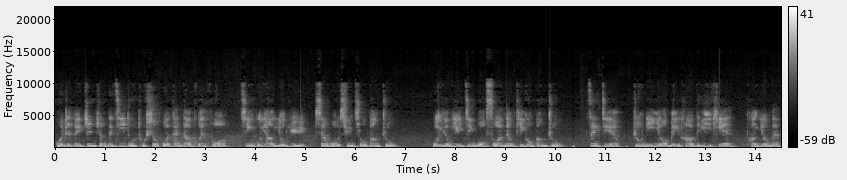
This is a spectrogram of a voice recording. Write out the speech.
或者对真正的基督徒生活感到困惑，请不要犹豫，向我寻求帮助。我愿意尽我所能提供帮助。再见，祝你有美好的一天，朋友们。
